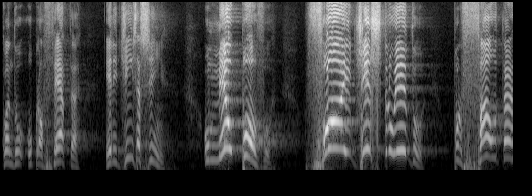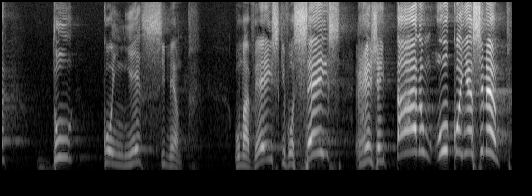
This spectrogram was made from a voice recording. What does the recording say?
quando o profeta, ele diz assim: O meu povo foi destruído por falta do conhecimento. Uma vez que vocês rejeitaram o conhecimento,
